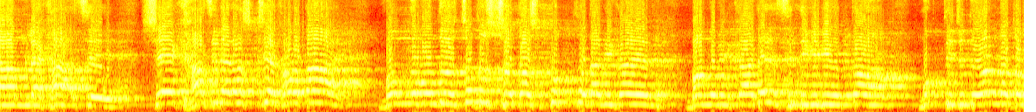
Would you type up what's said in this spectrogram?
নাম লেখা আছে। শেখ হাসিনা রাষ্ট্রীয় ক্ষমতায় বঙ্গবন্ধু চতুর্শদশ পুত্র দাবি করেন। বঙ্গবীর কাদের সিদ্দিকী বিরুদ্ধ মুক্তিযুদ্ধের অন্যতম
